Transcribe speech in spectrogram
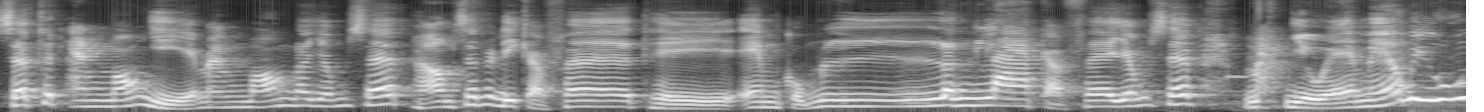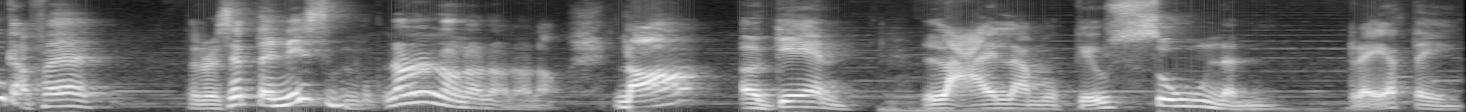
sếp thích ăn món gì em ăn món đó giống sếp. Phải không sếp phải đi cà phê thì em cũng lân la cà phê giống sếp. Mặc dù em éo biết uống cà phê. Rồi sếp tennis mình cũng no no no no no no đó again lại là một kiểu su nịnh rẻ tiền.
